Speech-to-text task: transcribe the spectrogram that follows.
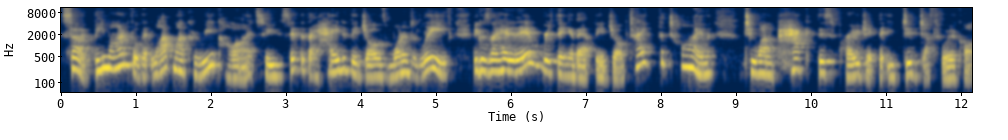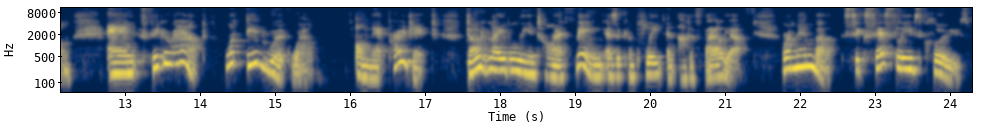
So be mindful that, like my career clients who said that they hated their jobs, wanted to leave because they hated everything about their job, take the time to unpack this project that you did just work on and figure out what did work well on that project. Don't label the entire thing as a complete and utter failure. Remember, success leaves clues.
